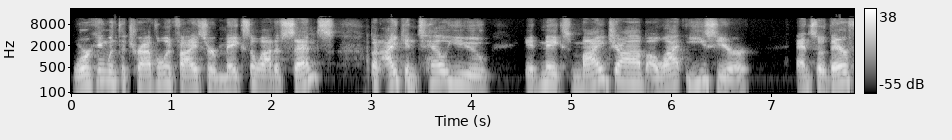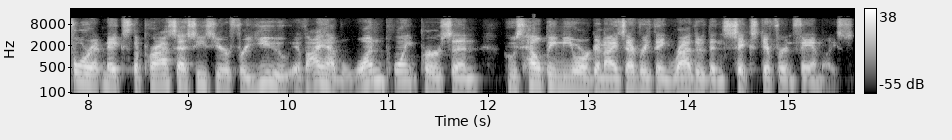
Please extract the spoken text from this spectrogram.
Working with the travel advisor makes a lot of sense, but I can tell you it makes my job a lot easier. And so, therefore, it makes the process easier for you if I have one point person who's helping me organize everything rather than six different families.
